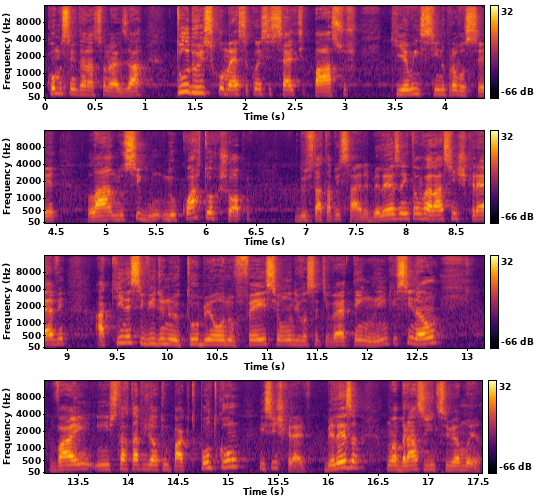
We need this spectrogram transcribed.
como se internacionalizar. Tudo isso começa com esses sete passos que eu ensino para você lá no, segundo, no quarto workshop do Startup Insider, beleza? Então vai lá, se inscreve aqui nesse vídeo no YouTube ou no Face, onde você tiver, tem um link. Se não, vai em startupdealtoimpacto.com e se inscreve, beleza? Um abraço, a gente se vê amanhã.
